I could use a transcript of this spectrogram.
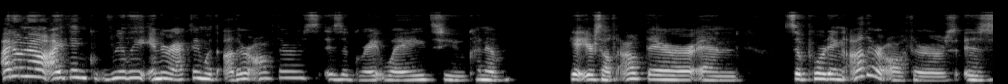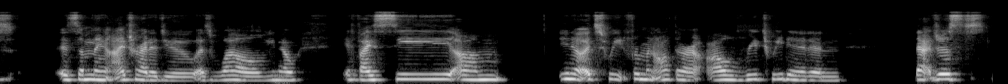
I don't know. I think really interacting with other authors is a great way to kind of get yourself out there and supporting other authors is is something I try to do as well. You know, if I see um, you know, a tweet from an author, I'll retweet it and that just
